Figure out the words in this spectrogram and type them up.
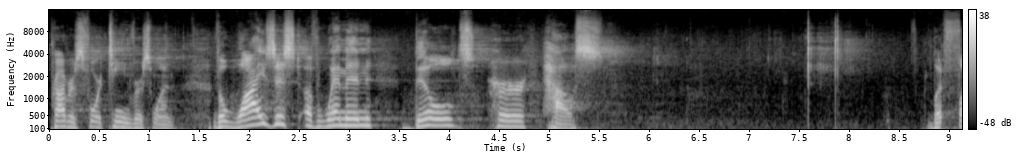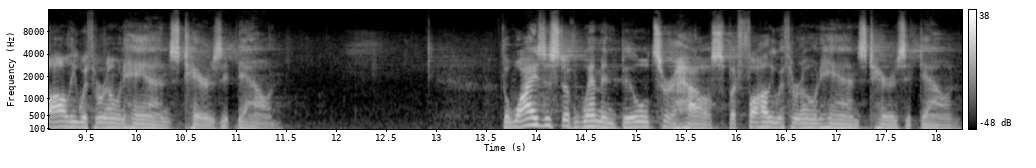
Proverbs 14, verse 1. The wisest of women builds her house, but folly with her own hands tears it down. The wisest of women builds her house, but folly with her own hands tears it down.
